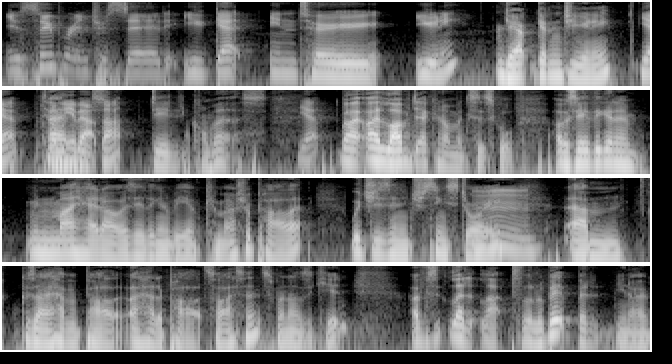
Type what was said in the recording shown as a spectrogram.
you're super interested. You get into uni. Yep, get into uni. Yep. Tell me about that. Did commerce. Yep. But I loved economics at school. I was either going to, in my head, I was either going to be a commercial pilot, which is an interesting story. Mm. Um, because I have a pilot, I had a pilot's license when I was a kid. I've let it lapse a little bit, but you know,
